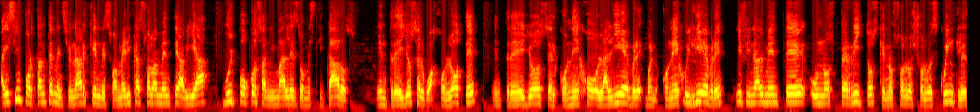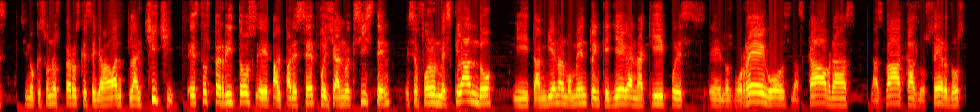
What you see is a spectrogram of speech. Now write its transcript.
ahí es importante mencionar que en Mesoamérica solamente había muy pocos animales domesticados, entre ellos el guajolote, entre ellos el conejo o la liebre, bueno, conejo y liebre, y finalmente unos perritos que no son los xoloescuincles, sino que son los perros que se llamaban tlalchichi. Estos perritos, eh, al parecer, pues ya no existen, eh, se fueron mezclando y también al momento en que llegan aquí, pues eh, los borregos, las cabras, las vacas, los cerdos,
